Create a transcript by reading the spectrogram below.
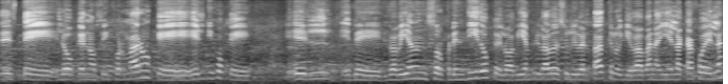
Desde lo que nos informaron, que él dijo que él lo habían sorprendido, que lo habían privado de su libertad, que lo llevaban ahí en la cajuela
